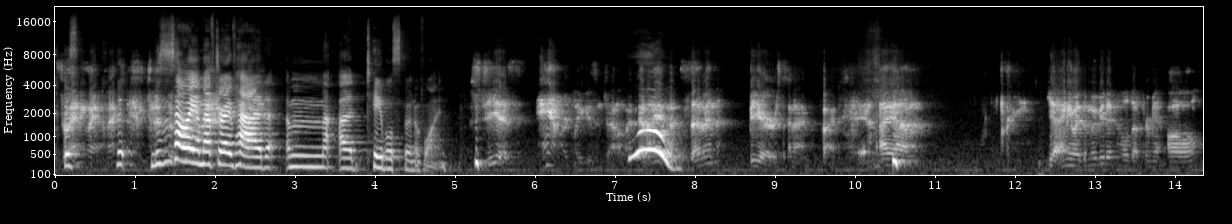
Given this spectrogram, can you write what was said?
So this, anyway, I'm th- actually this is how I am after I've had um, a tablespoon of wine. She is hammered, ladies and gentlemen. Woo! And I had seven beers, and I'm fine. I um, yeah. Anyway, the movie didn't hold up for me at all.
